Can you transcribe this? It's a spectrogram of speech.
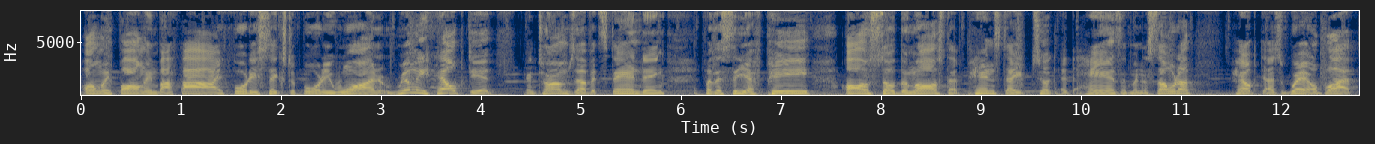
only falling by five, 46 to 41, really helped it in terms of its standing for the CFP. Also, the loss that Penn State took at the hands of Minnesota helped as well. But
